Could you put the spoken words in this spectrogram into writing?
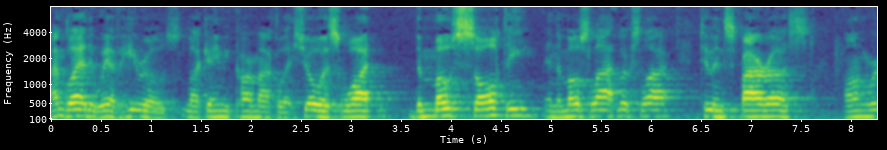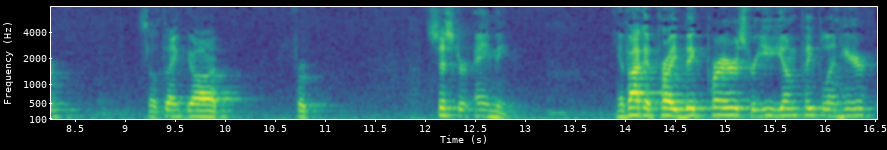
I'm glad that we have heroes like Amy Carmichael that show us what the most salty and the most light looks like to inspire us onward. So thank God for Sister Amy. If I could pray big prayers for you young people in here,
